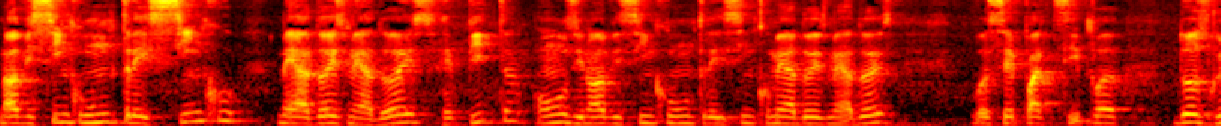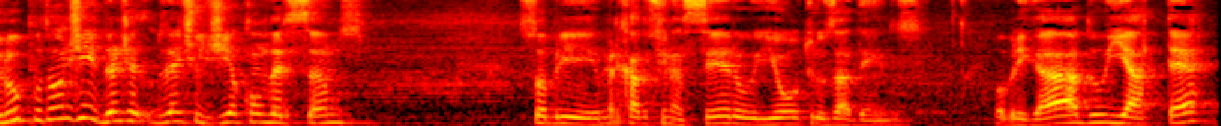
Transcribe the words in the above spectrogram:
95135 6262. Repita, 11 95135 6262. Você participa dos grupos onde durante, durante o dia conversamos sobre o mercado financeiro e outros adendos. Obrigado e até,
